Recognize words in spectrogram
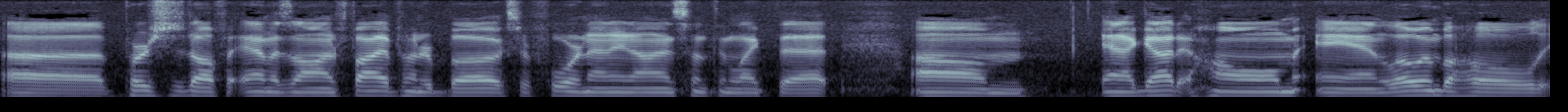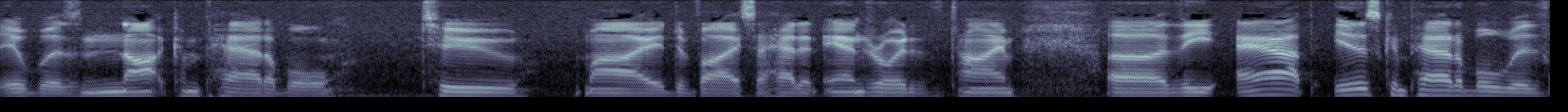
uh, purchased it off of Amazon, 500 bucks or 4.99, something like that. Um, and I got it home, and lo and behold, it was not compatible to my device. I had an Android at the time. Uh, the app is compatible with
